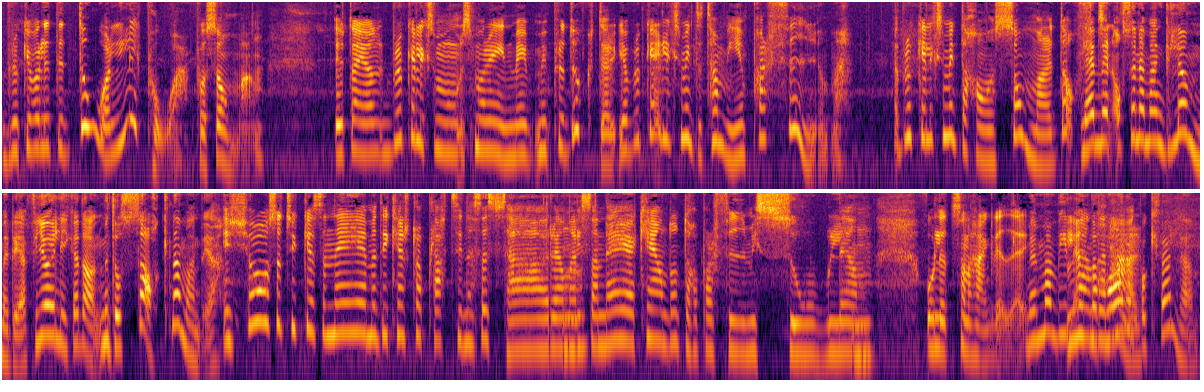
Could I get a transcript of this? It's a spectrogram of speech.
brukar vara lite dålig på på sommaren. Utan jag brukar liksom smörja in mig med produkter. Jag brukar liksom inte ta med en parfym. Jag brukar liksom inte ha en sommardoft. Nej men också när man glömmer det, för jag är likadan, men då saknar man det. Ja, så tycker jag så nej men det kanske tar plats i necessären. Mm. Eller så nej, jag kan ändå inte ha parfym i solen. Och lite sådana här grejer. Men man vill ändå den ha det på kvällen.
